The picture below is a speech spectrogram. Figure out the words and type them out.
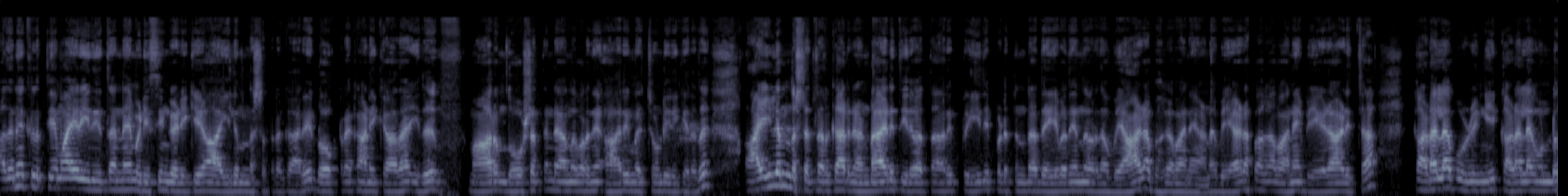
അതിന് കൃത്യമായ രീതിയിൽ തന്നെ മെഡിസിൻ കഴിക്കുക. ആയിലും നക്ഷത്രക്കാർ ഡോക്ടറെ കാണിക്കാതെ ഇത് മാറും. ദോഷത്തിന്റെ എന്ന് പറഞ്ഞ് ആരും വെച്ചുകൊണ്ടിരിക്കരുത് ആയിലും നക്ഷത്രക്കാർ രണ്ടായിരത്തി ഇരുപത്തി ആറിൽ പ്രീതിപ്പെടുത്തേണ്ട ദേവത എന്ന് പറയുന്ന വ്യാഴ ഭഗവാനെയാണ്. വ്യാഴ ഭഗവാനെ വ്യാഴാഴ്ച കടല പുഴുങ്ങി കടല കൊണ്ട്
